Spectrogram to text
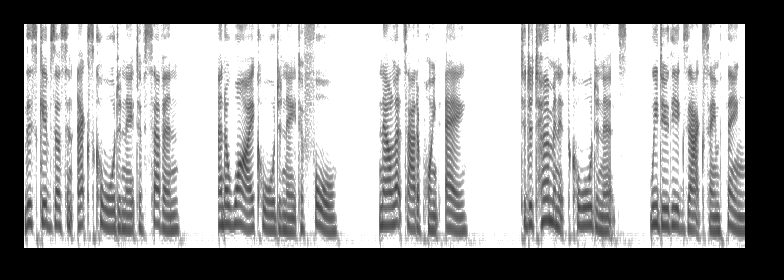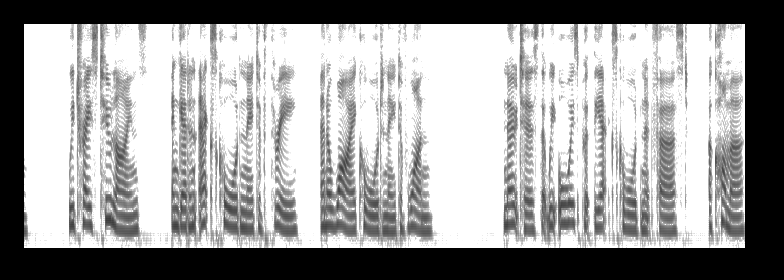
This gives us an x-coordinate of 7 and a y-coordinate of 4. Now let's add a point A. To determine its coordinates, we do the exact same thing. We trace two lines and get an x-coordinate of 3 and a y-coordinate of 1. Notice that we always put the x-coordinate first, a comma,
